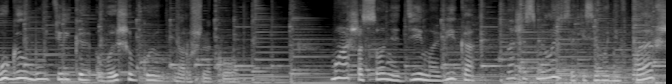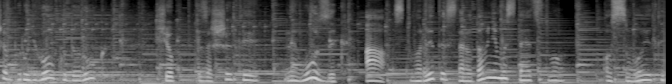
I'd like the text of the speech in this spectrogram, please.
Google був тільки вишивкою на рушнику. Маша, Соня, Діма, Віка наші сміливці, які сьогодні вперше беруть голку до рук, щоб зашити не гудзик, а створити стародавнє мистецтво, освоїти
